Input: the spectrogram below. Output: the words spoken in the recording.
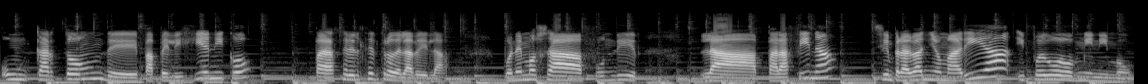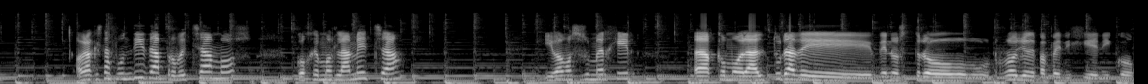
un cartón de papel higiénico para hacer el centro de la vela. Ponemos a fundir la parafina, siempre al baño María y fuego mínimo. Ahora que está fundida aprovechamos, cogemos la mecha y vamos a sumergir como la altura de, de nuestro rollo de papel higiénico.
